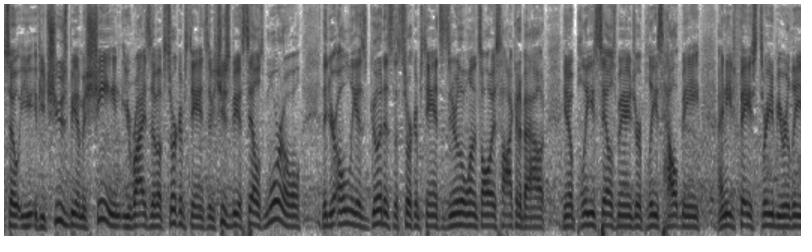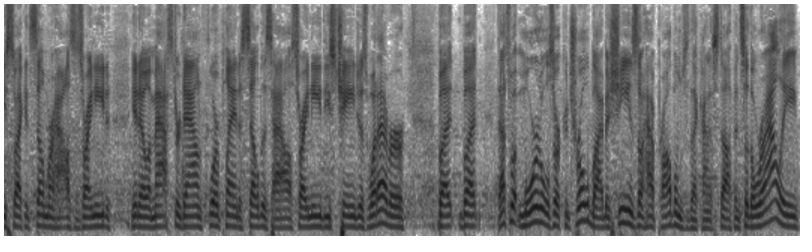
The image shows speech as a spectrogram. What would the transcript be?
So you, if you choose to be a machine, you rise above circumstances. If you choose to be a sales mortal, then you're only as good as the circumstances, and you're the one that's always talking about you know please sales manager, please help me. I need phase three to be released so I can sell more houses, or I need you know a master down floor plan to sell this house, or I need these changes, whatever. But but that's what mortals are controlled by. Machines don't have problems with that kind of stuff. And so the rally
